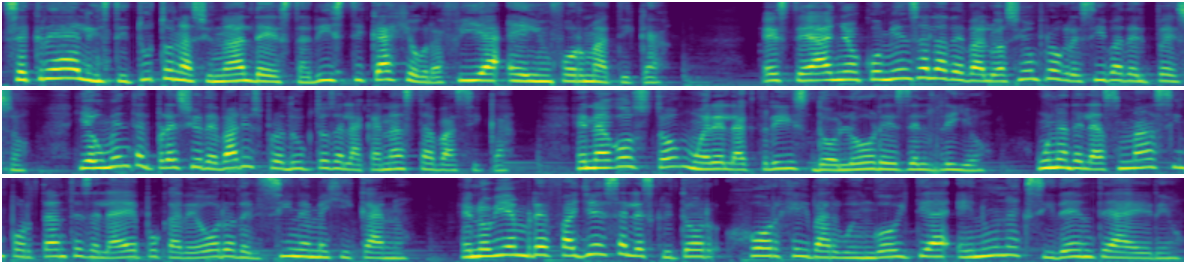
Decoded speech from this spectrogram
se crea el Instituto Nacional de Estadística, Geografía e Informática. Este año comienza la devaluación progresiva del peso y aumenta el precio de varios productos de la canasta básica. En agosto muere la actriz Dolores del Río una de las más importantes de la época de oro del cine mexicano. En noviembre fallece el escritor Jorge Ibargüengoitia en un accidente aéreo.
